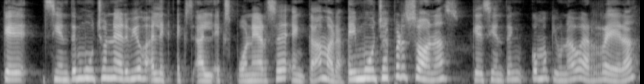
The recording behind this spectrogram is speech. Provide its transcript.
que siente mucho nervios al, ex- al exponerse en cámara. Hay muchas personas que sienten como que una barrera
